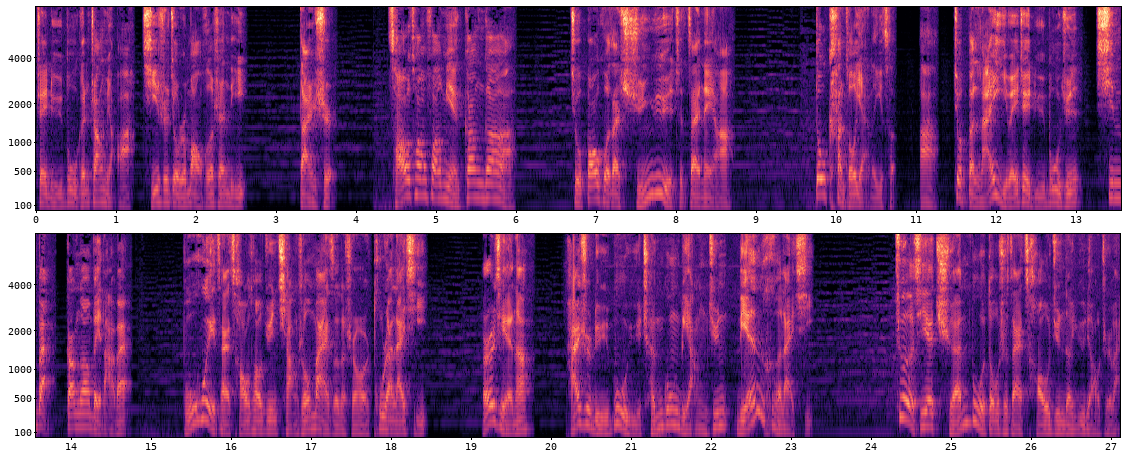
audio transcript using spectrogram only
这吕布跟张邈啊，其实就是貌合神离。但是，曹操方面刚刚啊，就包括在荀彧这在内啊，都看走眼了一次啊。就本来以为这吕布军新败，刚刚被打败，不会在曹操军抢收麦子的时候突然来袭，而且呢，还是吕布与陈宫两军联合来袭，这些全部都是在曹军的预料之外。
